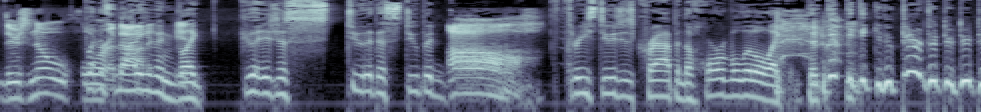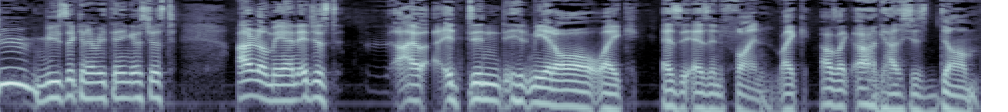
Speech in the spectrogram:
There's no but horror it's about not even It- like good. It's just stu- the stupid oh Three Stooges crap and the horrible little like the music and everything. It was just, I don't know, man. It just, I it didn't hit me at all like as as in fun. Like I was like, oh god, it's just dumb.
